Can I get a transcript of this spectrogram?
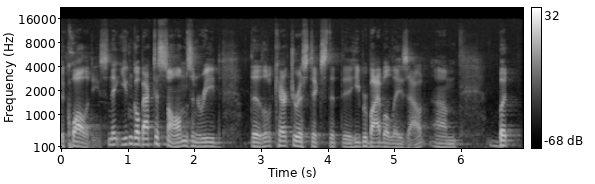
the qualities. And you can go back to Psalms and read the little characteristics that the Hebrew Bible lays out. Um, but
